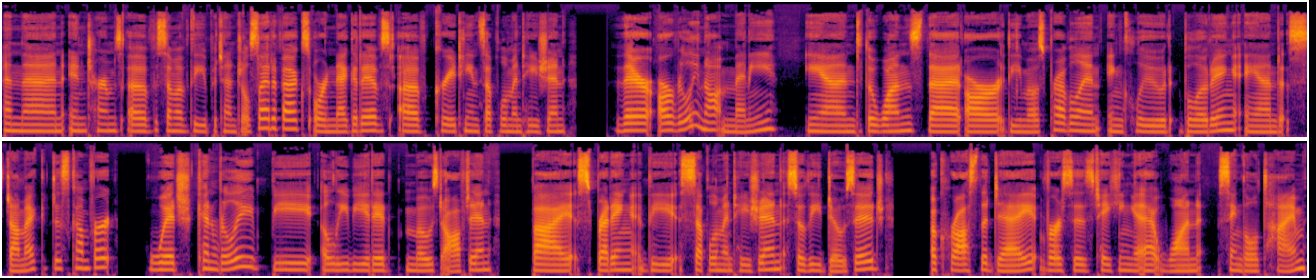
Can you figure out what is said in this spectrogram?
And then, in terms of some of the potential side effects or negatives of creatine supplementation, there are really not many. And the ones that are the most prevalent include bloating and stomach discomfort, which can really be alleviated most often by spreading the supplementation, so the dosage, across the day versus taking it at one single time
